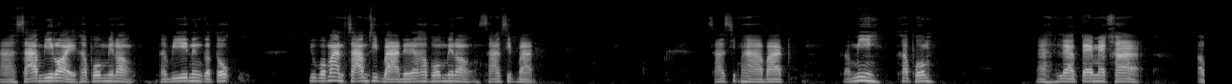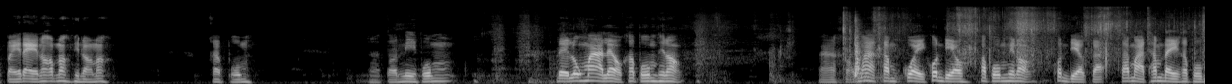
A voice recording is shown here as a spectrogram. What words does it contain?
อ่าสามบีร้อยครับผมพี่น้องถ้าวีหนึ่งก็ตกอยู่ประมาณสามสิบบาทเลยนะครับผมพี่น้องสามสิบบาทสามสิบห้าบาทก็มีครับผมอะแล้วแต่แม่ค้าเอาไปได้นะครับเนาะพี่น้องเนาะครับผมอ่าตอนนี้ผมได้ลงมาแล้วครับผมพี่น้อง อ่าเขามาคำกล้วยคนเดียวครับผมพี่น้องคนเดียวก็สามารถทำได้ครับผม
